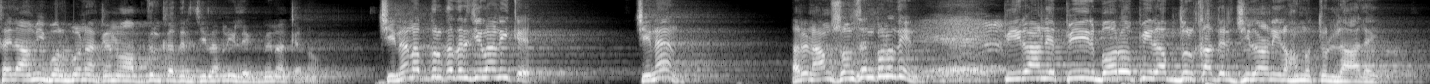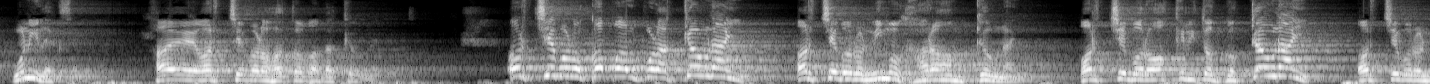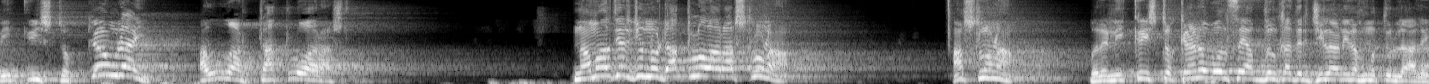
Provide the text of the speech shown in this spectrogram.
তাহলে আমি বলব না কেন আব্দুল কাদের জিলানি লিখবে না কেন? চিনেন আব্দুল কাদের জিলানিকে? চিনেন? আরে নাম শুনছেন কোনোদিন? পীরানে পীর, বড় পীর আব্দুল কাদের জিলানি রহমতুল্লাহ আলাই। উনি লেখছেন। হায়, ওর চেয়ে বড় হতবাগা কেউ নেই। ওর চেয়ে বড় কপাল পোড়া কেউ নাই। ওর চেয়ে বড় নিমক হারাম কেউ নাই। ওর চেয়ে বড় অকৃতজ্ঞ কেউ নাই। ওর চেয়ে বড় নিকৃষ্ট কেউ নাই। আল্লাহ ডাকলো আর আসলো। নামাজের জন্য ডাকলো আর আসলো না। আসলো না। বলে, নিকৃষ্ট কেন বলছে আব্দুল কাদের জিলানি রহমতুল্লাহ আলী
